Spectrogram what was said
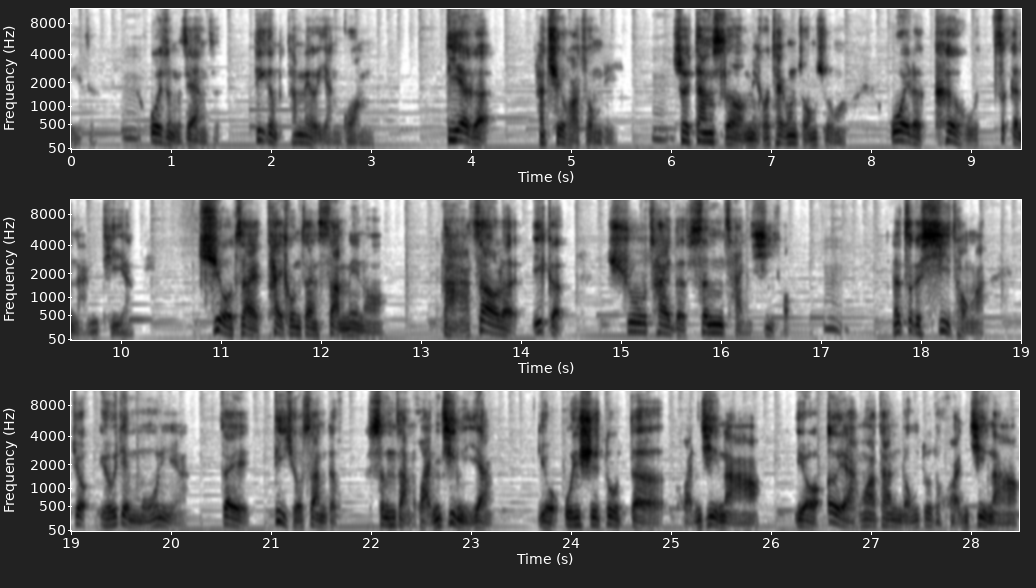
易的。嗯，为什么这样子？第一个，它没有阳光；第二个，它缺乏重力。嗯，所以当时哦，美国太空总署啊，为了克服这个难题啊。就在太空站上面哦，打造了一个蔬菜的生产系统。嗯，那这个系统啊，就有一点模拟啊，在地球上的生长环境一样，有温湿度的环境啊，有二氧化碳浓度的环境啊。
